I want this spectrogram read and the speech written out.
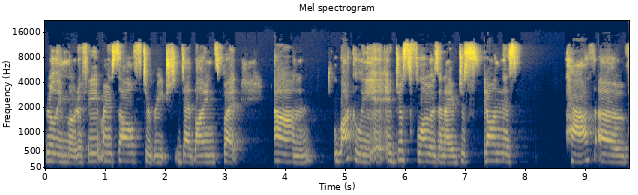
really motivate myself to reach deadlines, but um, luckily it, it just flows. And I've just stayed on this path of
